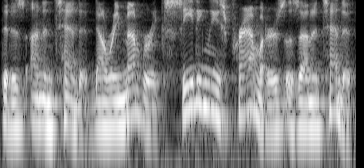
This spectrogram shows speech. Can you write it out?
that is unintended. Now remember, exceeding these parameters is unintended.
